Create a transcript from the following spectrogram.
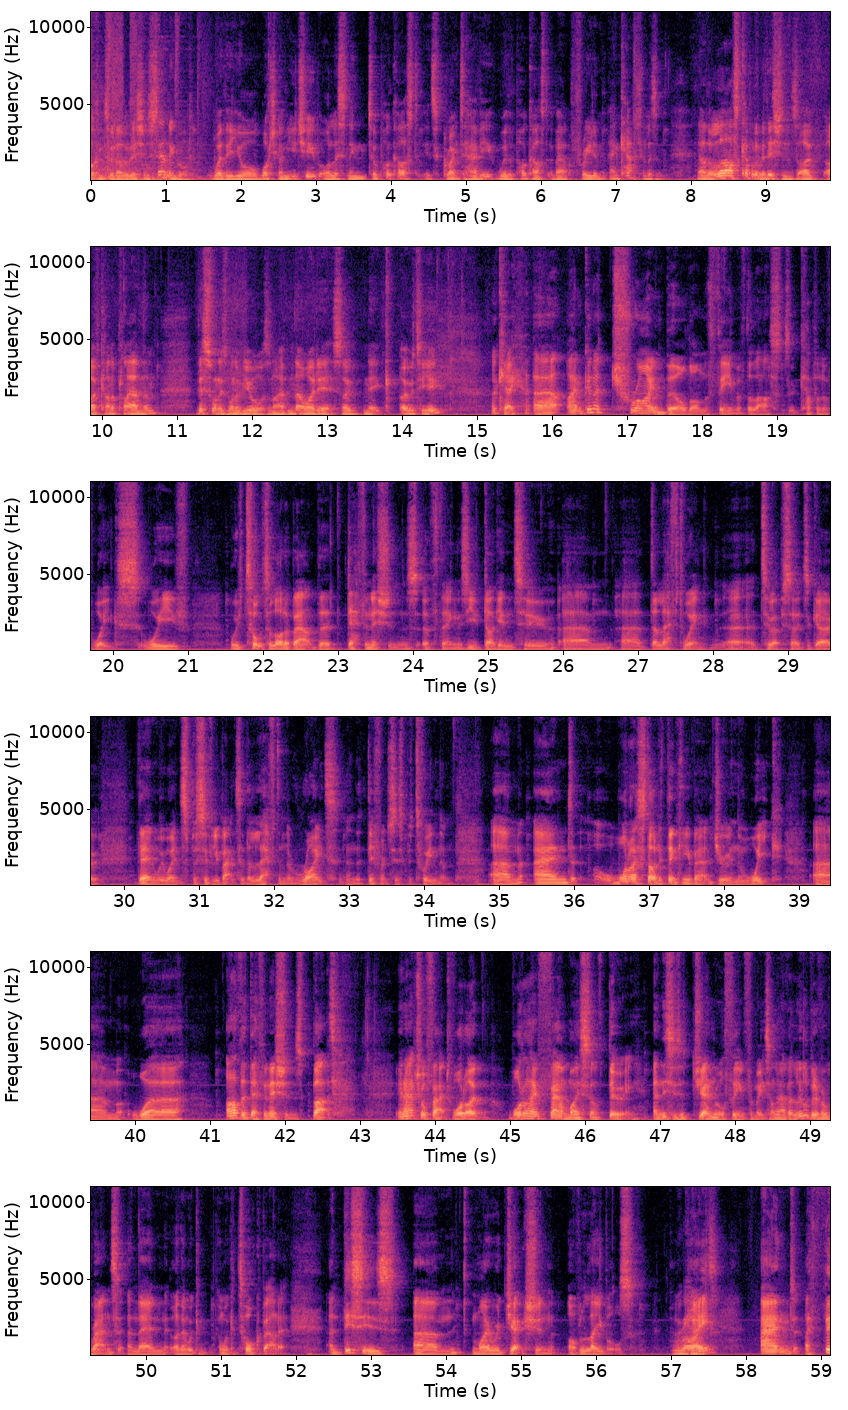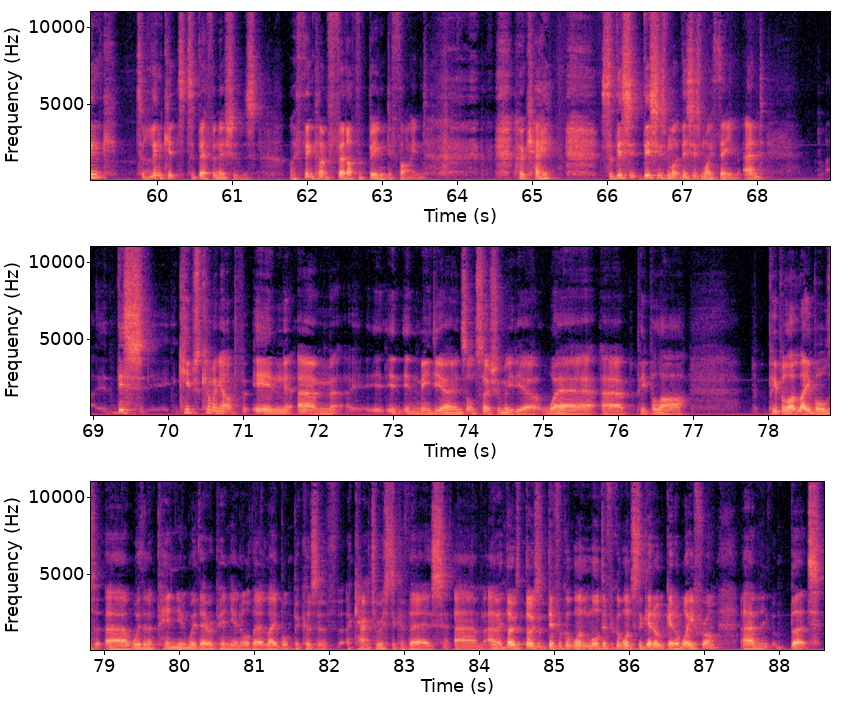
Welcome to another edition of Sounding Board. Whether you're watching on YouTube or listening to a podcast, it's great to have you with a podcast about freedom and capitalism. Now, the last couple of editions, I've, I've kind of planned them. This one is one of yours, and I have no idea. So, Nick, over to you. Okay, uh, I'm going to try and build on the theme of the last couple of weeks. We've we've talked a lot about the definitions of things. You dug into um, uh, the left wing uh, two episodes ago. Then we went specifically back to the left and the right and the differences between them. Um, and what I started thinking about during the week um, were other definitions, but in actual fact, what I what I found myself doing, and this is a general theme for me, so I'm gonna have a little bit of a rant, and then and then we can and we can talk about it. And this is um, my rejection of labels. Okay, Right. and I think to link it to definitions, I think I'm fed up of being defined. okay, so this is this is my this is my theme, and this keeps coming up in um, in, in media and on social media where uh, people are people are labelled uh, with an opinion with their opinion or they're labelled because of a characteristic of theirs. Um, and those those are difficult one more difficult ones to get get away from. Um, but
